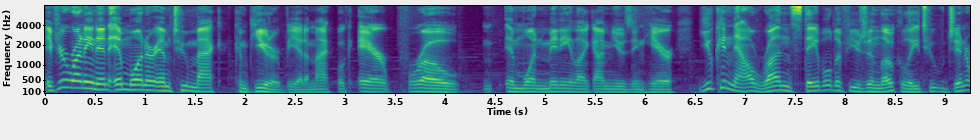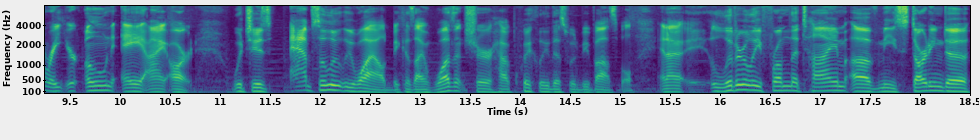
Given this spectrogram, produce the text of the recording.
If you're running an M1 or M2 Mac computer, be it a MacBook Air Pro, M1 Mini like I'm using here, you can now run Stable Diffusion locally to generate your own AI art, which is absolutely wild because I wasn't sure how quickly this would be possible. And I literally from the time of me starting to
